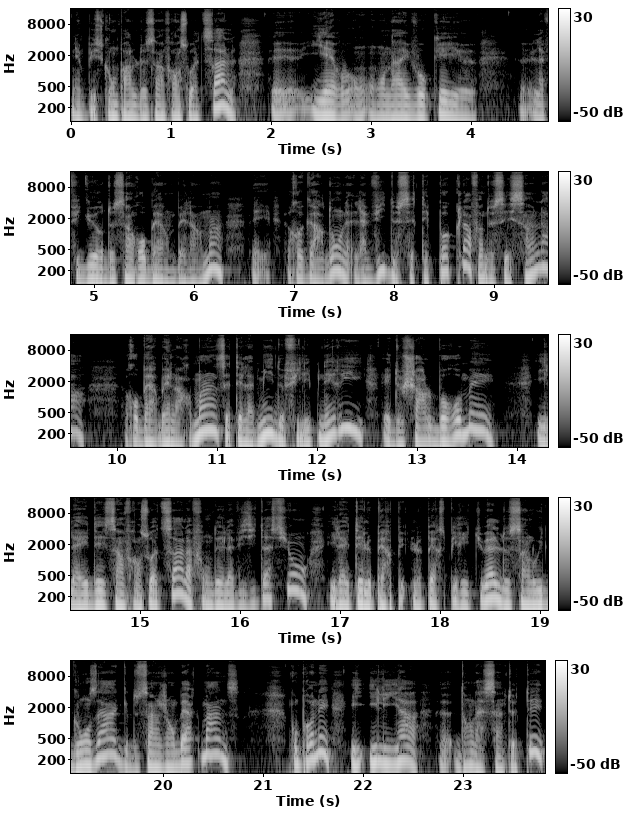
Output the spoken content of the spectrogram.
Et puisqu'on parle de Saint François de Sales, euh, hier on, a évoqué euh, la figure de Saint Robert Bellarmin, mais regardons la, vie de cette époque-là, enfin de ces saints-là. Robert Bellarmin, c'était l'ami de Philippe Néry et de Charles Borromée. Il a aidé Saint François de Sales à fonder la Visitation. Il a été le père, spirituel de Saint Louis de Gonzague, de Saint Jean Bergmans. Comprenez, il y a euh, dans la sainteté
